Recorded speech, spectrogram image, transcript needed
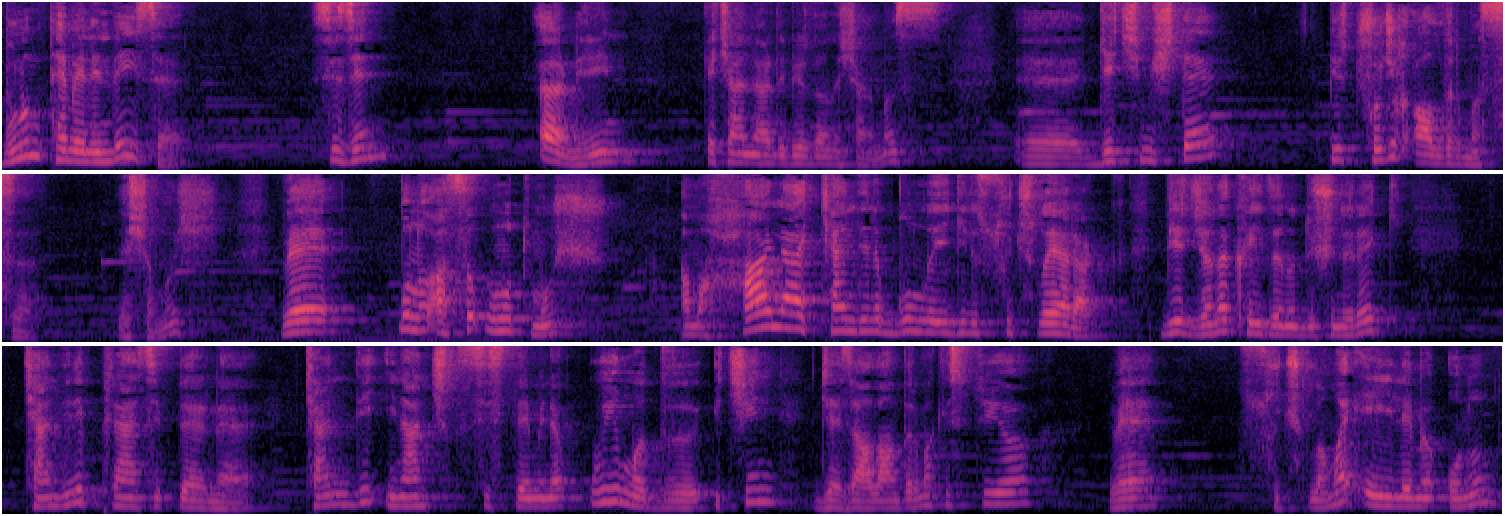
bunun temelinde ise sizin örneğin geçenlerde bir danışanımız e, geçmişte bir çocuk aldırması yaşamış ve bunu aslında unutmuş ama hala kendini bununla ilgili suçlayarak bir cana kıydığını düşünerek kendini prensiplerine, kendi inanç sistemine uymadığı için cezalandırmak istiyor ve suçlama eylemi onun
